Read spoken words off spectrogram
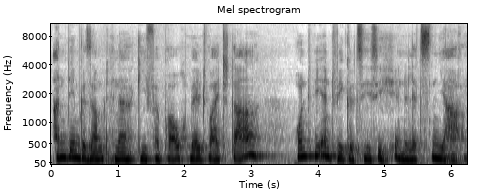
an dem Gesamtenergieverbrauch weltweit dar und wie entwickelt sie sich in den letzten Jahren.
